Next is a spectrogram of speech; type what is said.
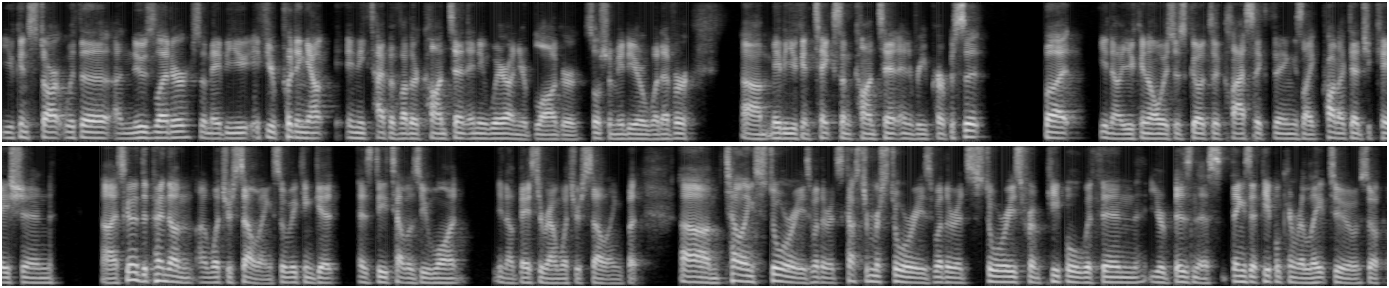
you can start with a, a newsletter. So maybe you, if you're putting out any type of other content anywhere on your blog or social media or whatever, um, maybe you can take some content and repurpose it. But you know, you can always just go to classic things like product education, uh, it's going to depend on on what you're selling, so we can get as detailed as you want, you know, based around what you're selling. But um, telling stories, whether it's customer stories, whether it's stories from people within your business, things that people can relate to. So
